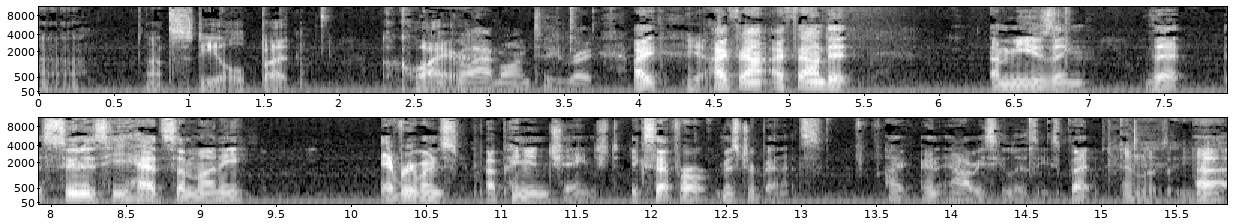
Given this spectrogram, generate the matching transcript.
uh, not steal but acquire. grab onto right. I Yeah. I found I found it amusing that as soon as he had some money, everyone's opinion changed except for Mr. Bennet's, like and obviously Lizzie's, but And Lizzie, uh,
